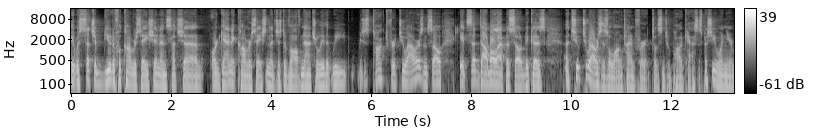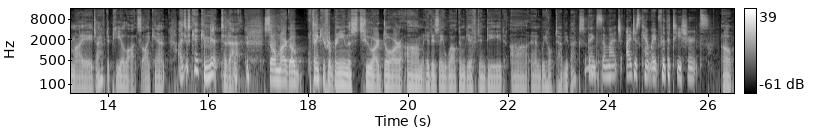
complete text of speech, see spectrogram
It was such a beautiful conversation and such a organic conversation that just evolved naturally that we, just talked for two hours. And so it's a double episode because uh, two, two hours is a long time for to listen to a podcast, especially when you're my age. I have to pee a lot, so I can't, I just can't commit to that. so Margo, thank you for bringing this to our door. Um, it is a welcome gift indeed. Uh, and we hope to have you back soon. Thanks so much. I just can't wait for the t shirts. Oh,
